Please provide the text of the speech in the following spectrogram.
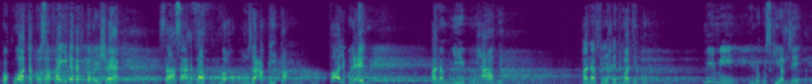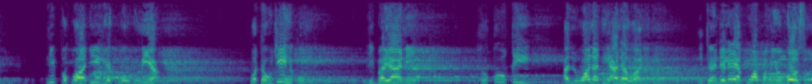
kwa kuwa atakosa faida katika maisha yake. Sasa anataka kujua hukumu za aqiqa. Talibul ilm anamjibu hadhi ana fi khidmatikum. Mimi nimekusikia mzee nipo kwa ajili ya kuwahudumia. Wa tawjihikum libayani huquqi alwaladi ala walidihi. Nitaendelea kuwapa miongozo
